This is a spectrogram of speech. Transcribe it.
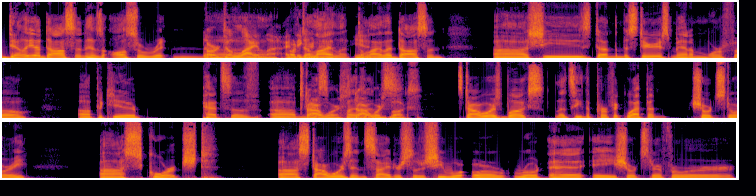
Delia Dawson has also written Or uh, Delilah, I or think Delilah, yeah. Delilah Dawson. Uh, she's done the Mysterious Metamorpho, uh, Peculiar Pets of uh, Star Miss Wars, Star Wars books. Star Wars books. Let's see, The Perfect Weapon, short story. Uh, Scorched, uh, Star Wars Insider. So she w- or wrote a, a short story for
